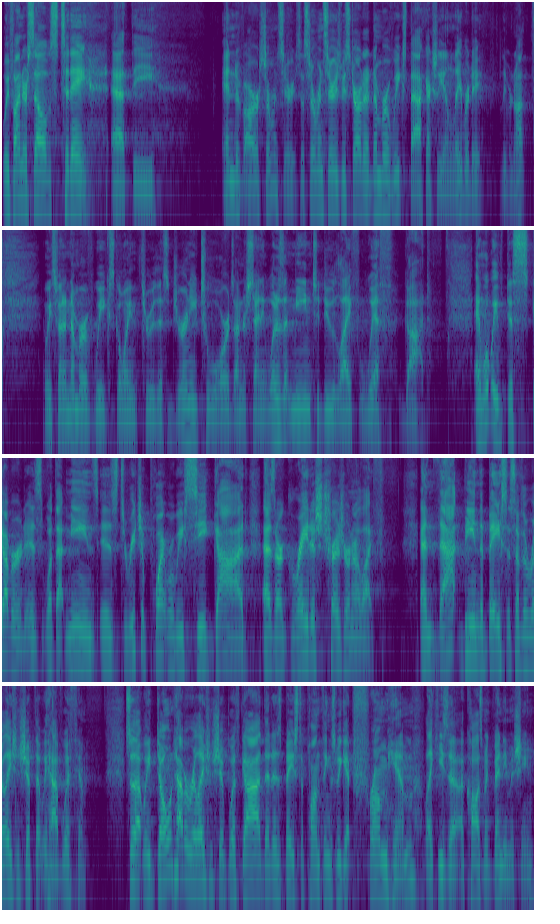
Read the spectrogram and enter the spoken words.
We find ourselves today at the end of our sermon series. A sermon series we started a number of weeks back, actually on Labor Day, believe it or not. And we spent a number of weeks going through this journey towards understanding what does it mean to do life with God. And what we've discovered is what that means is to reach a point where we see God as our greatest treasure in our life. And that being the basis of the relationship that we have with Him so that we don't have a relationship with God that is based upon things we get from Him, like He's a, a cosmic vending machine.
